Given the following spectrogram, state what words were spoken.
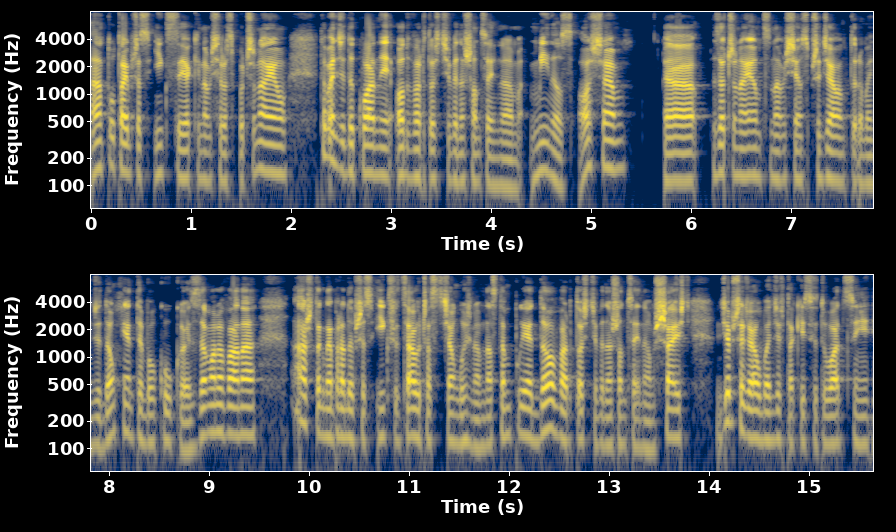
a tutaj przez x, jakie nam się rozpoczynają, to będzie dokładnie od wartości wynoszącej nam minus 8, e, zaczynając nam się z przedziałem, który będzie domknięty, bo kółko jest zamalowane, aż tak naprawdę przez x cały czas ciągłość nam następuje do wartości wynoszącej nam 6, gdzie przedział będzie w takiej sytuacji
